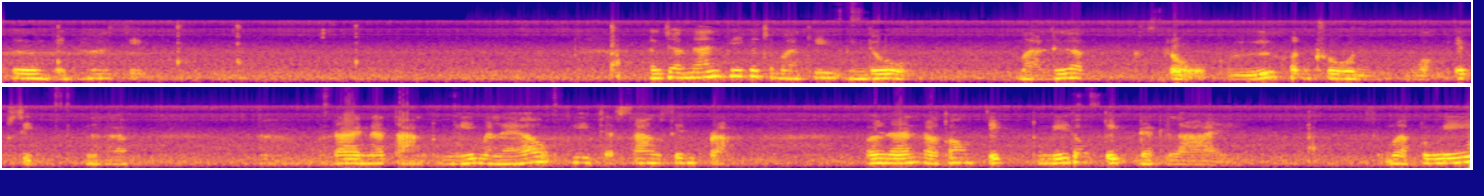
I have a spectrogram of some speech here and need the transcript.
เพิ่มเป็น 50 หลังจากนั้นพี่ก็จะมาที่ Windows มาเลือก Stroke หรือ Control บวก F10 นะครับ ได้หน้าต่างตรงนี้มาแล้วพี่จะสร้างเส้นประเพราะฉะนั้นเราต้องติ๊กตรงนี้ต้องติ๊ก deadline สำหรับตรงนี้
